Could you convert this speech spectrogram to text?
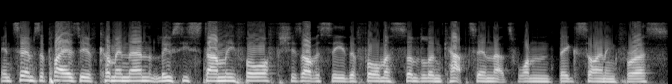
In terms of players who have come in then, Lucy Staniforth. She's obviously the former Sunderland captain. That's one big signing for us.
